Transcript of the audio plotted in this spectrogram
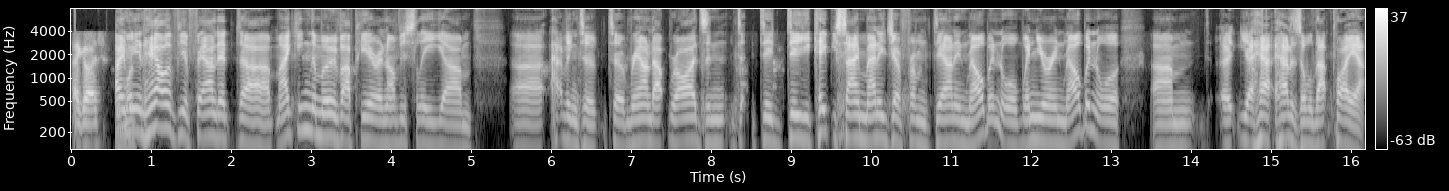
Hey guys. Damien, how have you found it uh, making the move up here and obviously um, uh, having to, to round up rides? And d- did do you keep your same manager from down in Melbourne or when you're in Melbourne? Or um, uh, yeah, how, how does all that play out?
